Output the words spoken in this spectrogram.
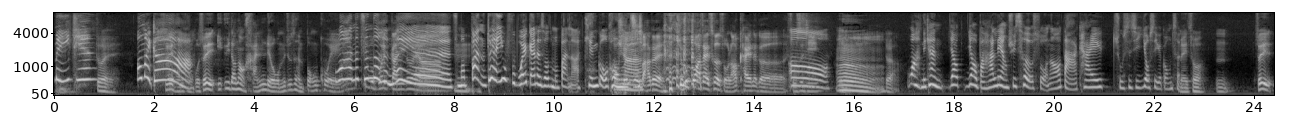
每一天？对，Oh my 所以很恐 god！怖。所以一遇到那种寒流，我们就是很崩溃。哇，那真的很累耶，啊怎么办呢？对啊，衣服不会干的时候怎么办啊？天狗空全啊部把它对，全部挂在厕所，然后开那个 除湿哦，嗯，机。对啊，哇，你看要要把它晾去厕所，然后打开除湿机，又是一个工程。没错，嗯。所以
